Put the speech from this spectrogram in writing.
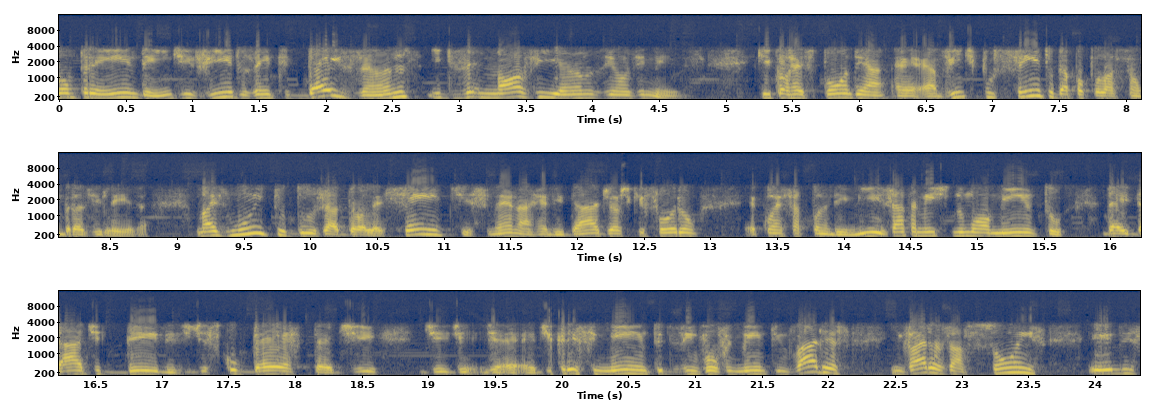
compreendem indivíduos entre 10 anos e 19 anos e 11 meses, que correspondem a, é, a 20% da população brasileira. Mas muito dos adolescentes, né, na realidade, eu acho que foram é, com essa pandemia, exatamente no momento da idade deles, de descoberta, de, de, de, de, é, de crescimento, desenvolvimento em várias, em várias ações, eles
